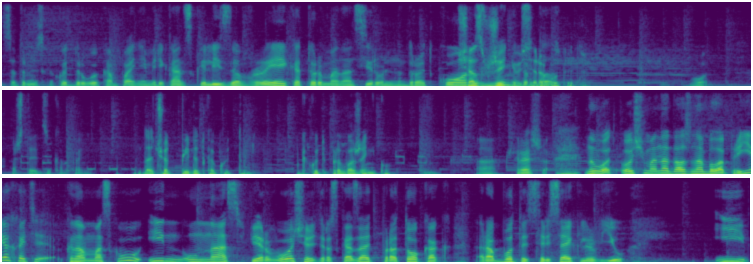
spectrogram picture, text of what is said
сотрудница какой-то другой компании американской Лиза Врей, которую мы анонсировали на DroidCon. Сейчас в Genius работает. Вот. А что это за компания? Да, что-то пилят какую-то какую-то приложеньку. А, хорошо. Ну вот, в общем, она должна была приехать к нам в Москву и у нас в первую очередь рассказать про то, как работать с Recycler View. И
